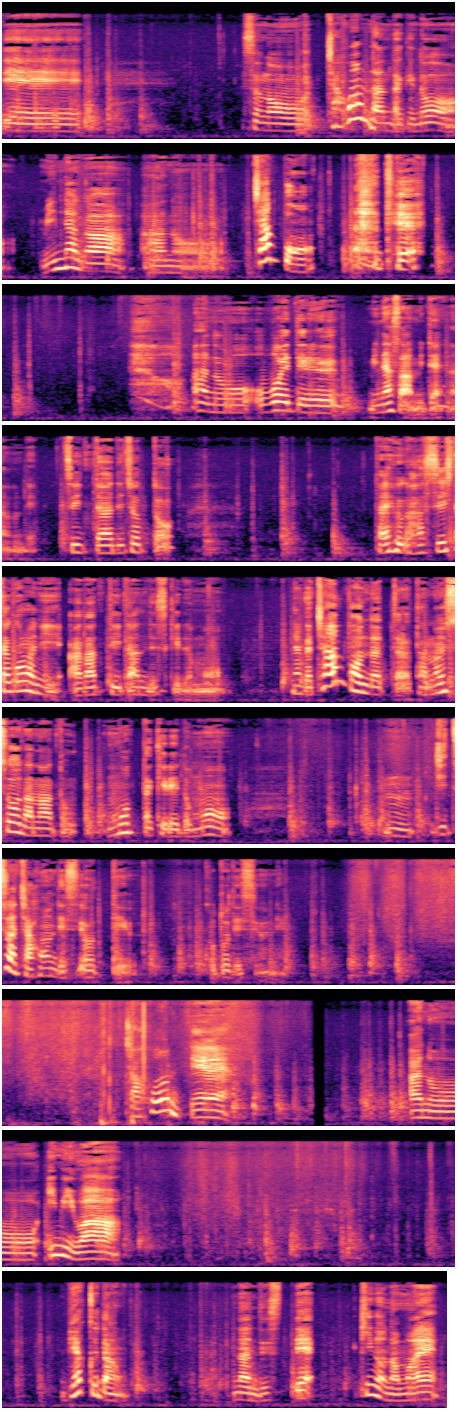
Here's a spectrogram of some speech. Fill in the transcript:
でその茶本なんだけどみんながあのちゃんぽんってあの覚えてる皆さんみたいなので。ツイッターでちょっと台風が発生した頃に上がっていたんですけれどもなんかちゃんぽんだったら楽しそうだなと思ったけれどもうん実は茶本ですよっていうことですよね。茶本ってあのー、意味は白檀なんですって木の名前。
